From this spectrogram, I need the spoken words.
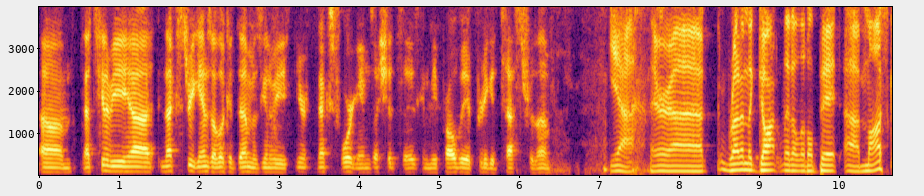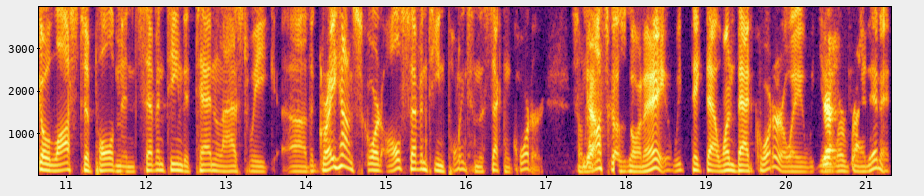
um, that's going to be uh, next three games. I look at them is going to be your next four games, I should say, is going to be probably a pretty good test for them. Yeah, they're uh, running the gauntlet a little bit. Uh, Moscow lost to Pullman 17 to 10 last week. Uh, the Greyhounds scored all 17 points in the second quarter. So yeah. Moscow's going, hey, we take that one bad quarter away. You yeah. know, we're right in it.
